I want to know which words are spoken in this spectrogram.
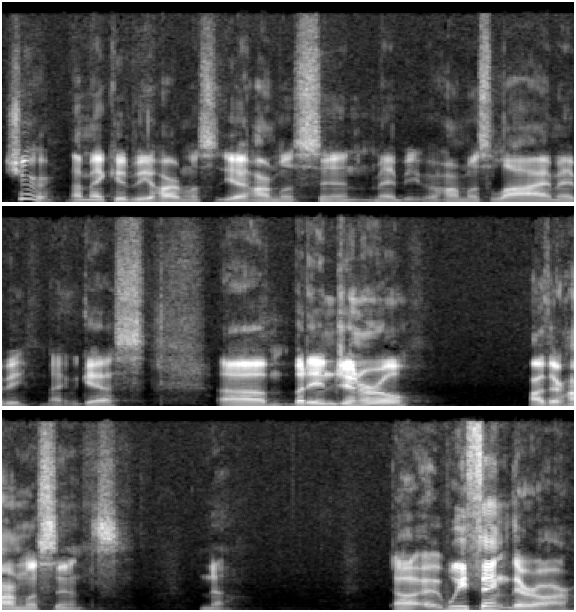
Sure, that may could be a harmless, yeah, harmless sin, maybe a harmless lie, maybe I guess. Um, but in general, are there harmless sins? No. Uh, we think there are.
